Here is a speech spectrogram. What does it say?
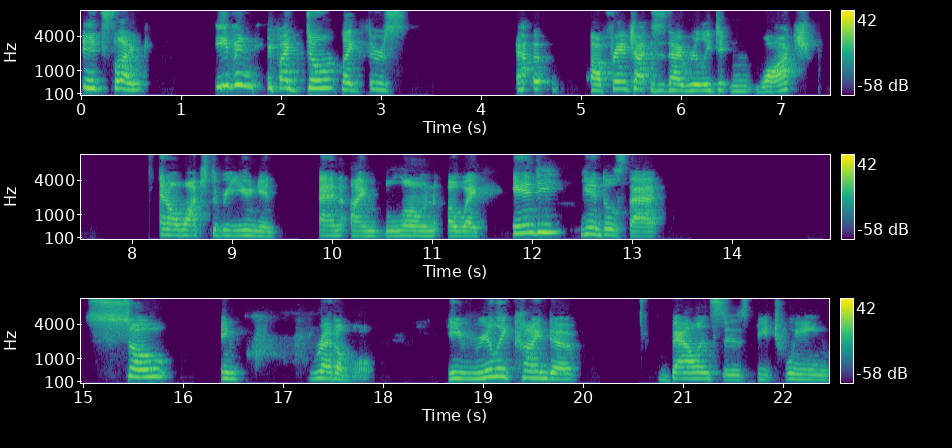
it's like, even if I don't like, there's uh, uh, franchises that I really didn't watch, and I'll watch the reunion, and I'm blown away. Andy handles that so incredible. He really kind of balances between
